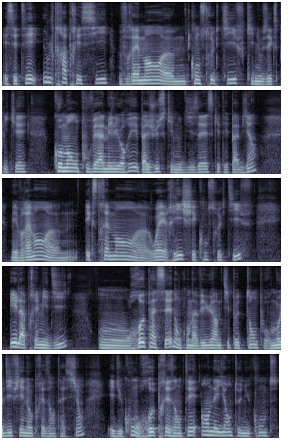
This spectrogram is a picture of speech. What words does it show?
et c'était ultra précis, vraiment euh, constructif, qui nous expliquait comment on pouvait améliorer, pas juste qui nous disait ce qui n'était pas bien, mais vraiment euh, extrêmement euh, ouais, riche et constructif, et l'après-midi, on repassait, donc on avait eu un petit peu de temps pour modifier nos présentations, et du coup on représentait en ayant tenu compte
